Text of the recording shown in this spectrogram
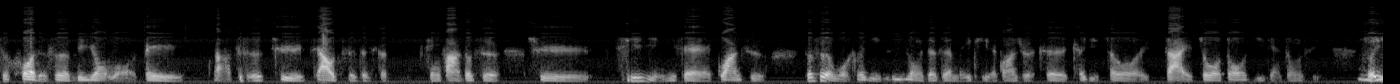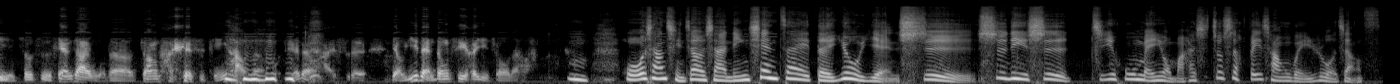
是或者是利用我被。啊辞去教职的这个情况，都是去吸引一些关注，就是我可以利用这些媒体的关注，可可以做再做多一点东西。所以就是现在我的状态也是挺好的，我觉得还是有一点东西可以做的。嗯，我我想请教一下，您现在的右眼是视力是几乎没有吗？还是就是非常微弱这样子？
